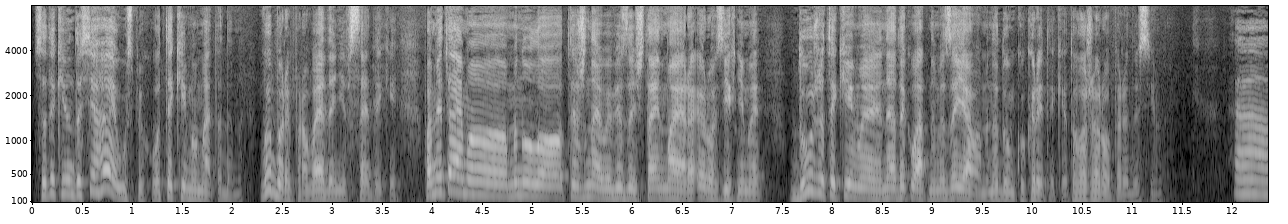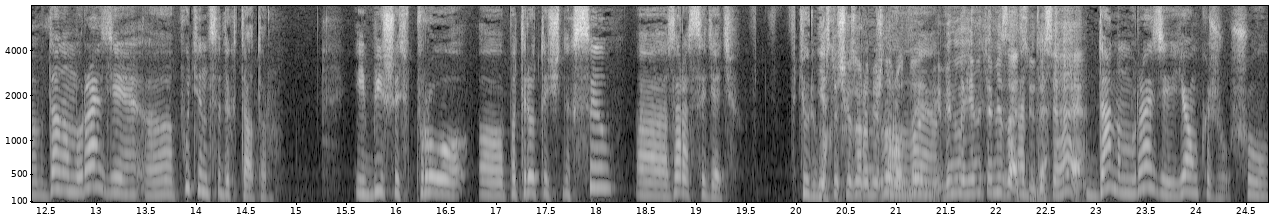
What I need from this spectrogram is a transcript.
все-таки він досягає успіху от такими методами. Вибори проведені, все-таки. Пам'ятаємо минулотижневий візит Штайнмаєра Еро з їхніми дуже такими неадекватними заявами, на думку критики, того ж Еро передусім. Е, В даному разі е, Путін це диктатор. І більшість про е, патріотичних сил зараз сидять в тюрмах. Є з точки зору міжнародної. В- Він легітимізацію досягає. В даному разі я вам кажу, що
